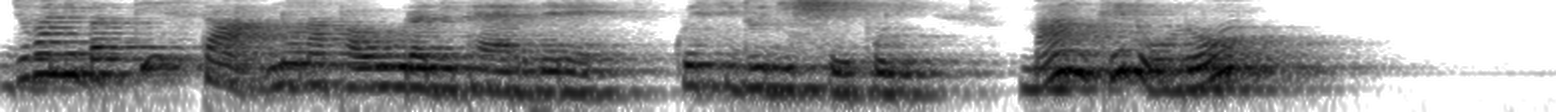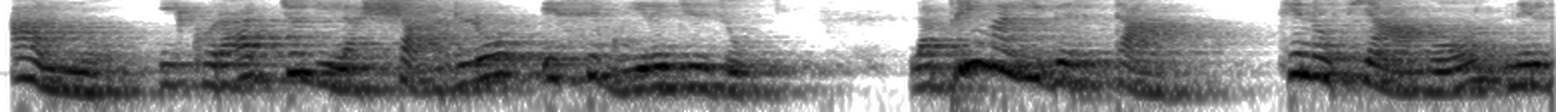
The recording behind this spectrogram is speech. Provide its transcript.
Giovanni Battista non ha paura di perdere questi due discepoli, ma anche loro hanno il coraggio di lasciarlo e seguire Gesù. La prima libertà che notiamo nel,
